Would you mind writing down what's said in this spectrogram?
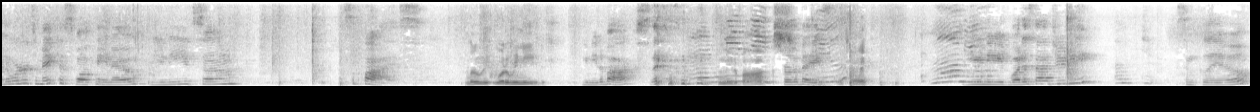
in order to make this volcano, you need some supplies. What do we What do we need? You need a box you need a box. for the base. Okay. You need, what is that, Judy? Um, Some glue. Uh.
